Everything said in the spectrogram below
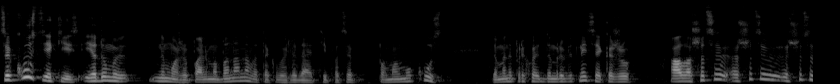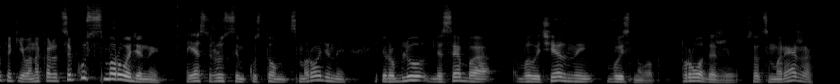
Це куст якийсь. І я думаю, не може пальма бананова так виглядати. Типу, це, по-моєму, куст. До мене приходить домробітниця, я кажу: Алла, що це, що це, що це таке? Вона каже, це куст смородини. Я сижу з цим кустом смородини і роблю для себе величезний висновок. Продажі в соцмережах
